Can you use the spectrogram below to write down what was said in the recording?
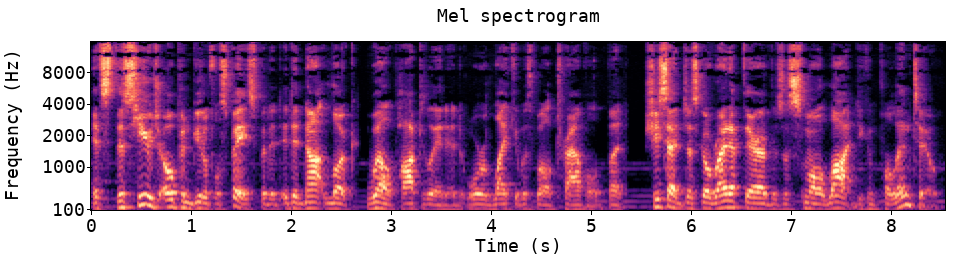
It's this huge, open, beautiful space, but it, it did not look well populated or like it was well traveled. But she said, just go right up there. There's a small lot you can pull into.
